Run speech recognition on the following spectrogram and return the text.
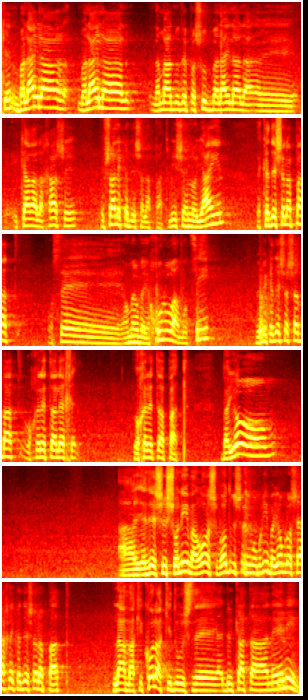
כן, בלילה, בלילה למדנו את זה פשוט בלילה, אה, עיקר ההלכה שאפשר לקדש על הפת. מי שאין לו יין, מקדש על הפת. עושה, אומר ויחולו, המוציא, ומקדש השבת, אוכל את הלחם. ואוכל את הפת. ביום, יש ראשונים, הראש ועוד ראשונים אומרים, ביום לא שייך לקדש על הפת. למה? כי כל הקידוש זה ברכת הנהנים.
